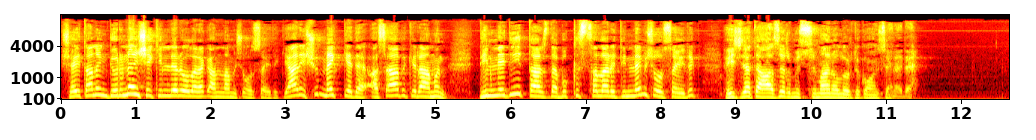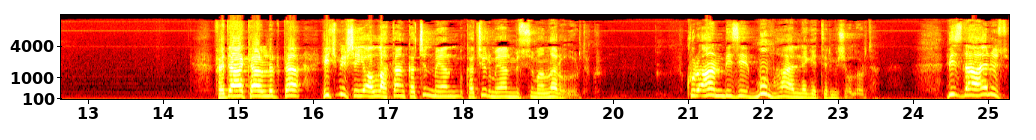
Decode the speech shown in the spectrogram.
şeytanın görünen şekilleri olarak anlamış olsaydık. Yani şu Mekke'de ashab-ı kiramın dinlediği tarzda bu kıssaları dinlemiş olsaydık hicrete hazır Müslüman olurduk 10 senede. Fedakarlıkta hiçbir şeyi Allah'tan kaçınmayan, kaçırmayan Müslümanlar olurduk. Kur'an bizi mum haline getirmiş olurdu. Biz daha henüz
